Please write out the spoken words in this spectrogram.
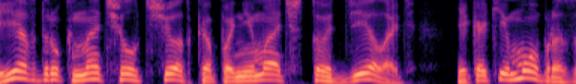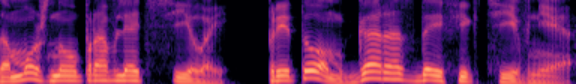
я вдруг начал четко понимать, что делать и каким образом можно управлять силой, притом гораздо эффективнее.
